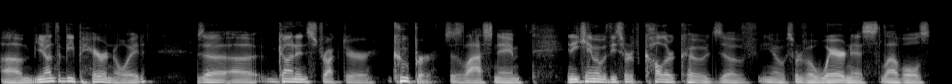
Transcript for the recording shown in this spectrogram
Um, you don't have to be paranoid. There's a, a, gun instructor, Cooper is his last name, and he came up with these sort of color codes of you know sort of awareness levels.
